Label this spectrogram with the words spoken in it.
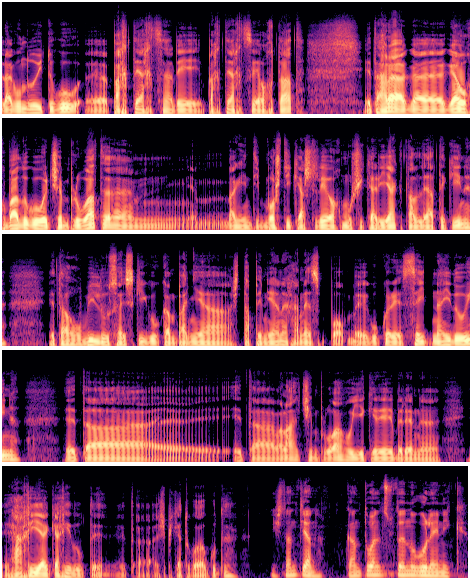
lagundu ditugu e, parte hartzare, parte hartzea horretat, eta hala, gaur badugu etxemplu bat, e, baginti bost ikasle hor musikariak taldeatekin, eta bildu zaizkigu kampaina astapenean, janez, bo, guk ere zeit nahi duin, eta, eta bala, txinplua, hoiek ere beren eh, harria ekarri dute, eta espikatuko daukute. Istantian, kantuan zuten dugu lehenik.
